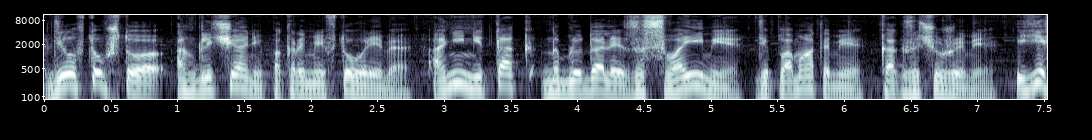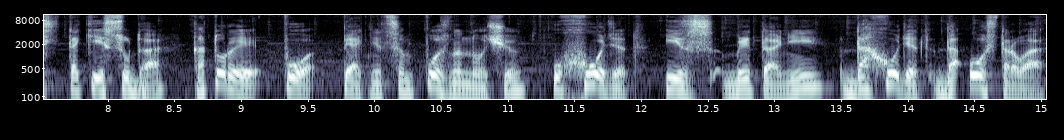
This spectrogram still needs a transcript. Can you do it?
Дело в том, что англичане, по крайней мере в то время, они не так наблюдали за своими дипломатами, как за чужими. И есть такие суда, которые по пятницам поздно ночью уходят из Британии, доходят до острова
